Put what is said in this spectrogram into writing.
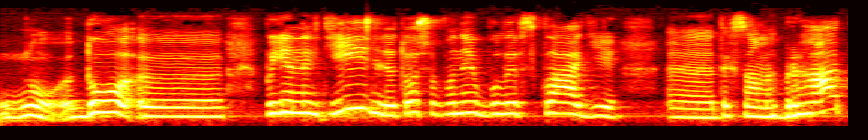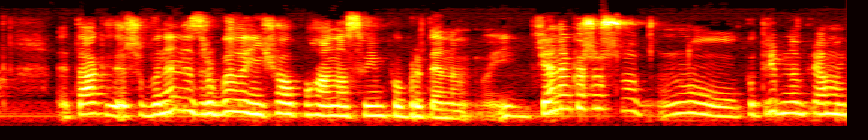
ну, до е, воєнних дій для того, щоб вони були в складі е, тих самих бригад. Так, щоб вони не зробили нічого поганого своїм побратимам. Я не кажу, що ну потрібно прямо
